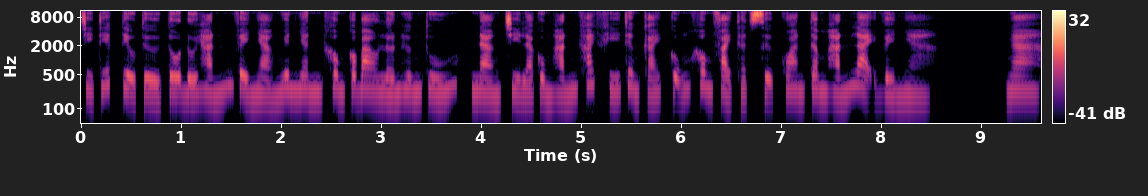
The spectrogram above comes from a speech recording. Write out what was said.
Chỉ tiếc tiểu tử tô đối hắn về nhà nguyên nhân không có bao lớn hứng thú, nàng chỉ là cùng hắn khách khí thường cái cũng không phải thật sự quan tâm hắn lại về nhà. Nga,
